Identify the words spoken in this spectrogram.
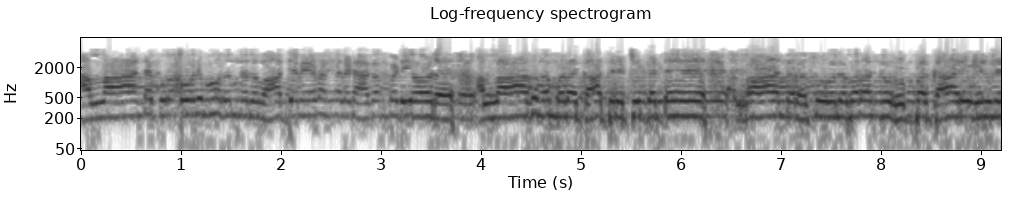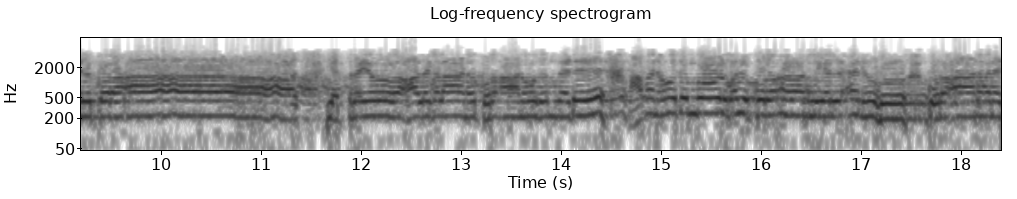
അള്ളാന്റെ കുറവോട് മോറുന്നത് വാദ്യമേളങ്ങളുടെ അകമ്പടിയോട്. അള്ളാഹ് നമ്മളെ കാത്തിരക്ഷിക്കട്ടെ. അള്ളാന്റെ റസൂൽ പറഞ്ഞു റുപ്പക്കാരിയിൽ ഖുർആൻ. എത്രയോ ആളുകളാണ് ഖുർആൻ ഓതുന്നത്. അവൻ ഓതുമ്പോൾ വൽ ഖുർആൻ അനുഹു ഖുർആൻ അവനെ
